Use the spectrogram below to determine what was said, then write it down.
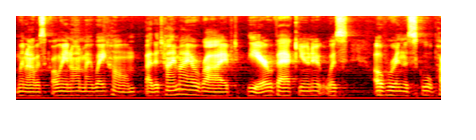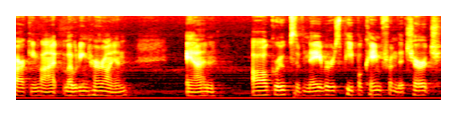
when I was going on my way home. By the time I arrived, the air vac unit was over in the school parking lot loading her in, and all groups of neighbors, people came from the church.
